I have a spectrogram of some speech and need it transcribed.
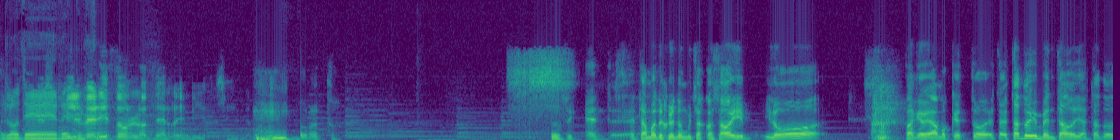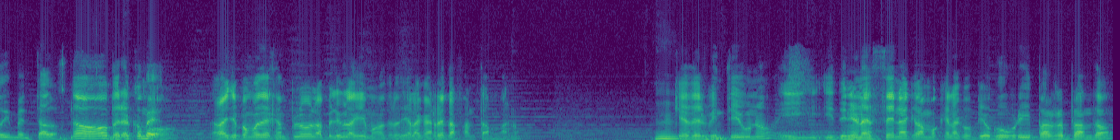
lo de Spielberg hizo un lot de sí. Correcto. Entonces, estamos descubriendo muchas cosas hoy. Y luego, para que veamos que esto está, está todo inventado ya, está todo inventado. No, pero es como. A ver, yo pongo de ejemplo la película que vimos otro día, La Carreta Fantasma, ¿no? Mm. Que es del 21 y, y tenía una escena que, vamos, que la copió Kubrick para el Resplandor.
